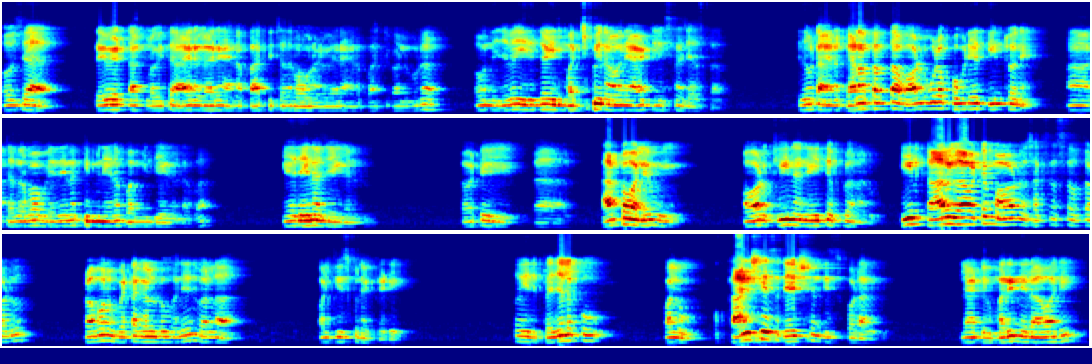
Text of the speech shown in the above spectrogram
బహుశా ప్రైవేట్ టాక్లో అయితే ఆయన కానీ ఆయన పార్టీ చంద్రబాబు నాయుడు కానీ ఆయన పార్టీ వాళ్ళు కూడా అవును నిజమే ఇదిగా ఇది మర్చిపోయినామని యాడ్ చేసినా చేస్తారు. ఎందుకంటే ఆయన ఘనత అంతా వాళ్ళు కూడా పొగిడేది దీంట్లోనే. చంద్రబాబు ఏదైనా తిమ్మినైనా బమ్మిని చేయగలవా ఏదైనా చేయగలరు కాబట్టి ఆ, దాంట్లో వాళ్ళు ఏమి మావాడు క్లీన్ అని అయితే ఎప్పుడు అన్నారు క్లీన్ కాదు కాబట్టి మావాడు సక్సెస్ అవుతాడు ప్రభలు పెట్టగలడు అనేది వాళ్ళ వాళ్ళు తీసుకునే క్రెడిట్. సో ఇది ప్రజలకు వాళ్ళు కాన్షియస్ డెసిషన్ తీసుకోవడానికి ఇలాంటివి మరిన్ని రావాలి.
